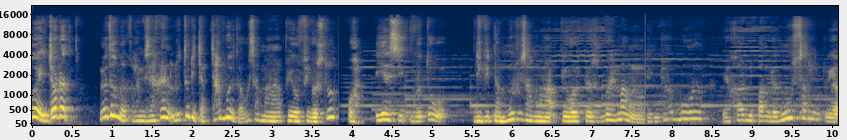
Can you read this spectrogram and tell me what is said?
Woi Jodot, lu tau gak kalau misalkan lu tuh dicap cabul tau sama viewer-viewers lu? Wah iya sih, gue tuh difitnah mulu sama viewers-viewers gue emang tim cabul, ya kan dipanggil musang tuh ya.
